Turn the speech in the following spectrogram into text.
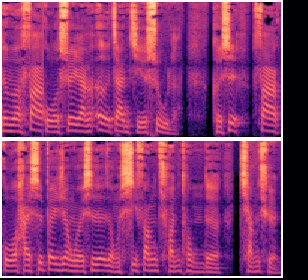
那么法国虽然二战结束了，可是法国还是被认为是这种西方传统的强权。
